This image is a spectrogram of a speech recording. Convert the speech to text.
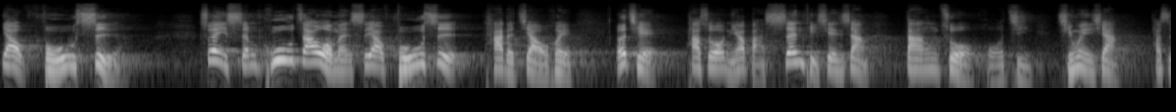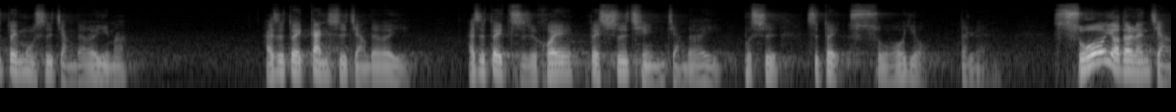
要服侍，所以神呼召我们是要服侍。他的教会，而且他说你要把身体献上，当做活祭。请问一下，他是对牧师讲的而已吗？还是对干事讲的而已？还是对指挥、对司琴讲的而已？不是，是对所有的人，所有的人讲。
